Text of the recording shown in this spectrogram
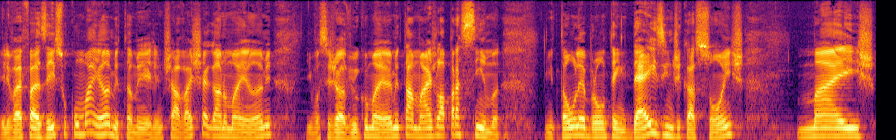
Ele vai fazer isso com o Miami também. A gente já vai chegar no Miami e você já viu que o Miami está mais lá para cima. Então o LeBron tem 10 indicações, mas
